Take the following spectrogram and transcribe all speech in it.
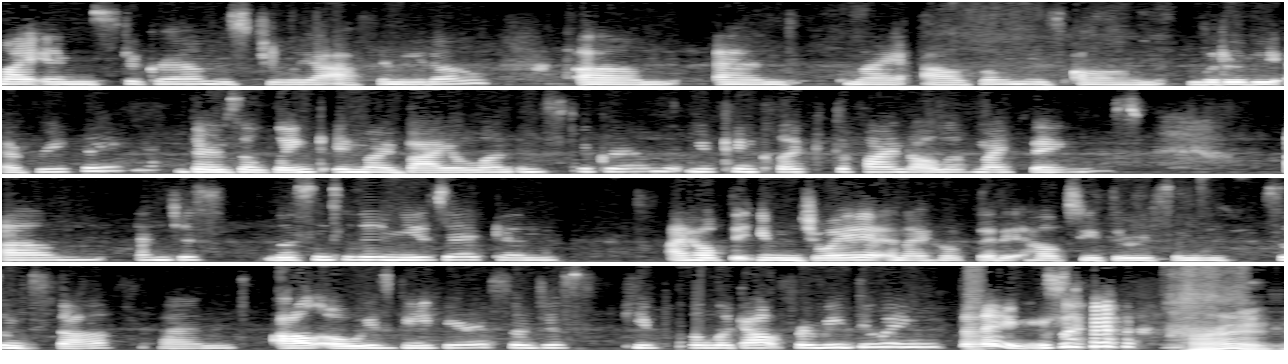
my Instagram is Julia Affinito, um, and my album is on literally everything. There's a link in my bio on Instagram that you can click to find all of my things, um, and just listen to the music. And I hope that you enjoy it, and I hope that it helps you through some some stuff. And I'll always be here, so just keep a lookout for me doing things. All right.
